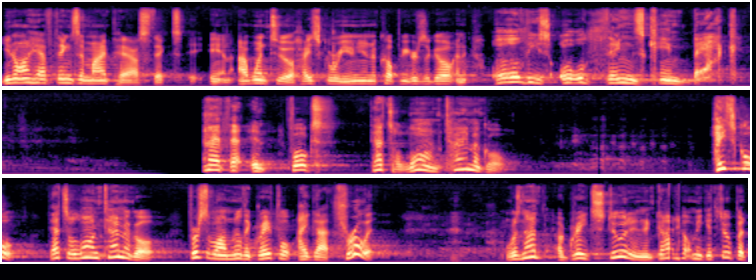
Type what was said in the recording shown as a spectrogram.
you know, I have things in my past that and I went to a high school reunion a couple years ago and all these old things came back. And I thought, and folks, that's a long time ago. High school, that's a long time ago. First of all, I'm really grateful I got through it. Was not a great student, and God helped me get through it, but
